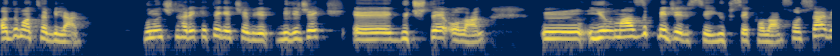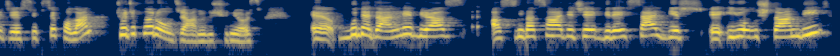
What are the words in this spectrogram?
adım atabilen, bunun için harekete geçebilecek e, güçte olan, yılmazlık becerisi yüksek olan, sosyal becerisi yüksek olan çocuklar olacağını düşünüyoruz. E, bu nedenle biraz aslında sadece bireysel bir e, iyi oluştan değil,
